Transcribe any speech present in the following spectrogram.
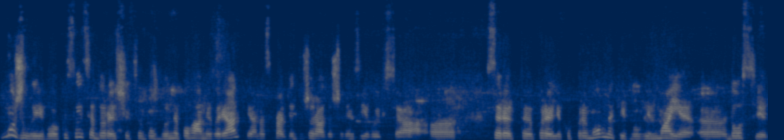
Можливо, кислиця, до речі, це був би непоганий варіант. Я насправді дуже рада, що він з'явився е, серед переліку перемовників. бо Він має е, досвід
